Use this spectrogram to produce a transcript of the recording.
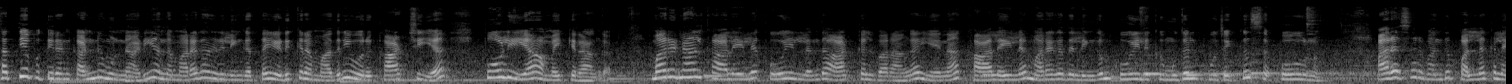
சத்தியபுத்திரன் கண்ணு முன்னாடி அந்த மரகத லிங்கத்தை எடுக்கிற மாதிரி ஒரு காட்சியை போலியா அமைக்கிறாங்க. மறுநாள் காலையில கோயில்ல இருந்து ஆட்கள் வராங்க. ஏன்னா காலையில மரகத லிங்கம் கோயிலுக்கு முதல் பூஜைக்கு போகணும். அரசர் வந்து பல்லக்கில்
